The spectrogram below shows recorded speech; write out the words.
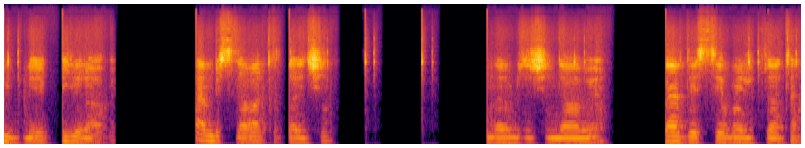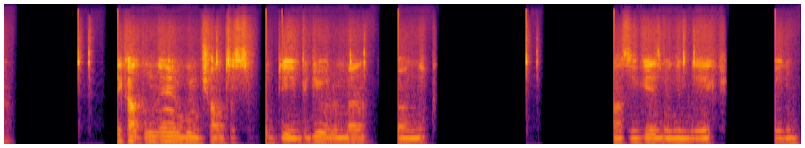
sürükleyebilir abi. Pembesi de var kızlar için. Bunlarımız için de abi. Bel desteği mevcut zaten. Decathlon'un en uygun çantası bu diye biliyorum ben şu anlık. Fazla gezmedim direkt. Benim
